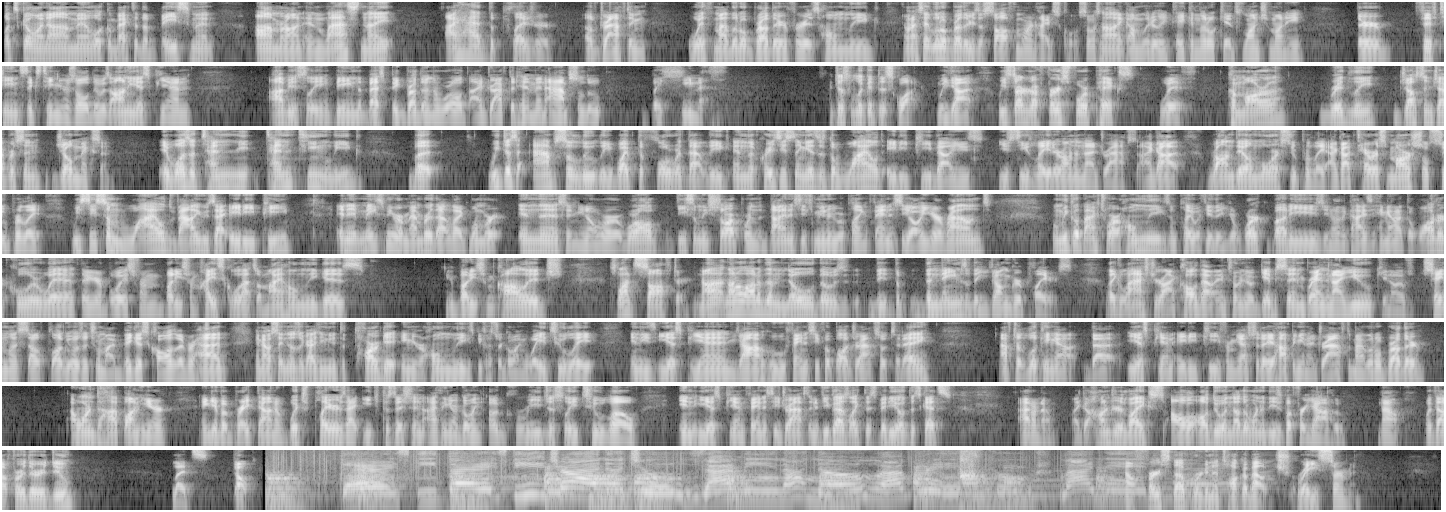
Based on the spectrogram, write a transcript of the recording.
What's going on, man? Welcome back to the basement. I'm Ron, and last night I had the pleasure of drafting with my little brother for his home league. And when I say little brother, he's a sophomore in high school, so it's not like I'm literally taking little kids' lunch money. They're 15, 16 years old. It was on ESPN. Obviously, being the best big brother in the world, I drafted him an absolute behemoth. Just look at this squad. We got we started our first four picks with Kamara, Ridley, Justin Jefferson, Joe Mixon. It was a 10, 10 team league, but we just absolutely wiped the floor with that league. And the craziest thing is, is the wild ADP values you see later on in that draft. I got Rondale Moore super late. I got Terrace Marshall super late. We see some wild values at ADP. And it makes me remember that like when we're in this and you know we're we're all decently sharp, we're in the dynasty community, we're playing fantasy all year round when we go back to our home leagues and play with either your work buddies, you know, the guys you hang out at the water cooler with, or your boys from buddies from high school, that's what my home league is. Your buddies from college. It's a lot softer. Not not a lot of them know those the, the, the names of the younger players. Like last year, I called out Antonio Gibson, Brandon Aiyuk. You know, shameless self plug. Those are two of my biggest calls I've ever had. And I was saying those are guys you need to target in your home leagues because they're going way too late in these ESPN, Yahoo fantasy football drafts. So today, after looking at that ESPN ADP from yesterday, hopping in a draft with my little brother, I wanted to hop on here and give a breakdown of which players at each position I think are going egregiously too low in ESPN fantasy drafts. And if you guys like this video, if this gets, I don't know, like 100 likes, I'll, I'll do another one of these, but for Yahoo. Now, without further ado, let's go. Thirsty, thirsty, trying to choose. I mean, I know I'm. My name now, first up, we're going to talk about Trey Sermon.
